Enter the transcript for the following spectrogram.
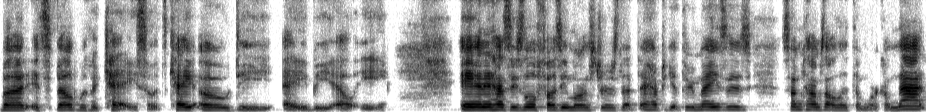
but it's spelled with a K. So it's K O D A B L E. And it has these little fuzzy monsters that they have to get through mazes. Sometimes I'll let them work on that.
